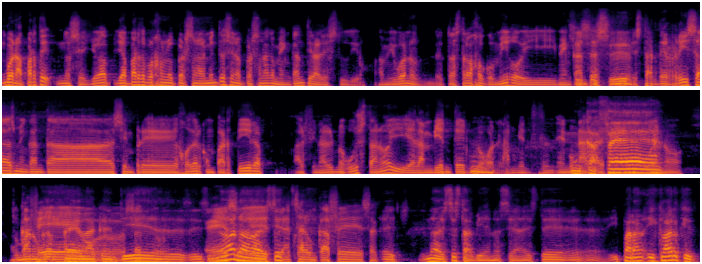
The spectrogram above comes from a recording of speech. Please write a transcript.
bueno, aparte, no sé, yo, yo aparte, por ejemplo, personalmente soy una persona que me encanta ir al estudio. A mí, bueno, tú has trabajado conmigo y me encanta estar de risas, me encanta siempre, joder, compartir. Al final me gusta, ¿no? Y el ambiente, mm. luego el ambiente en un café. Bueno, un café, en la cantina. Sí, sí. no, no, este, echar un café, exacto. Eh, no, esto está bien, o sea, este, eh, y, para, y claro que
